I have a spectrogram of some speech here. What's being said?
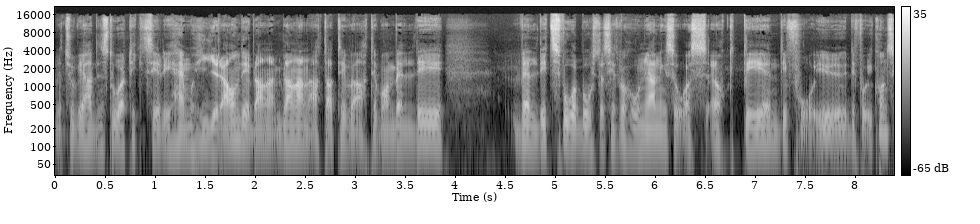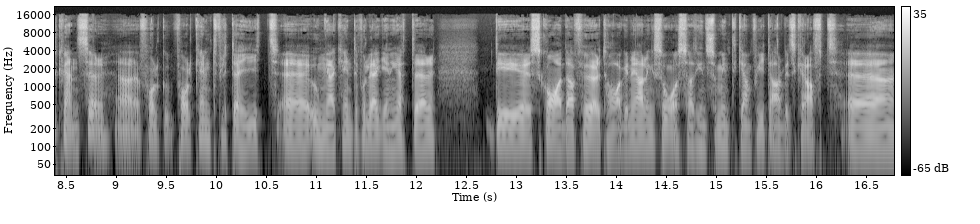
jag tror vi hade en stor artikelserie i Hem och Hyra om det bland, bland annat, att det var, att det var en väldigt väldigt svår bostadssituation i Alingsås och det, det, får, ju, det får ju konsekvenser. Folk, folk kan inte flytta hit, eh, unga kan inte få lägenheter. Det skadar företagen i Alingsås att inte, som inte kan få hit arbetskraft. Eh,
